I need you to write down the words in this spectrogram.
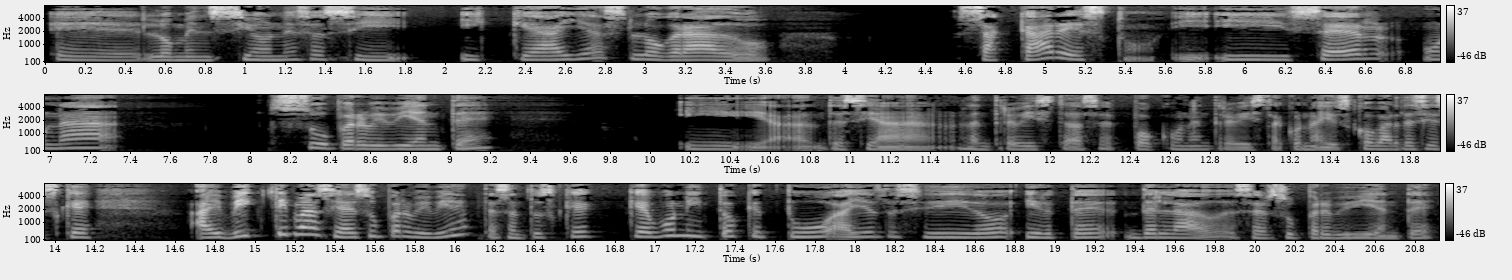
eh, lo menciones así y que hayas logrado sacar esto y, y ser una superviviente y decía la entrevista hace poco, una entrevista con Ayus Escobar, decía es que hay víctimas y hay supervivientes. Entonces, qué, qué bonito que tú hayas decidido irte del lado de ser superviviente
